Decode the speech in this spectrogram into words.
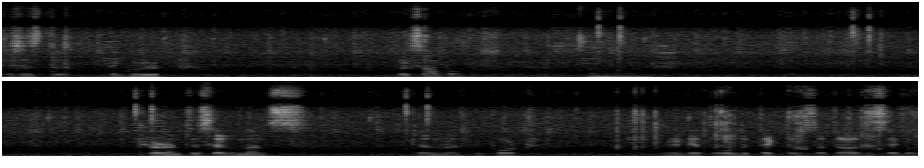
This is the, the group, for example. Mm-hmm. Current disablements, generate report. You get all detectors that are disabled.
